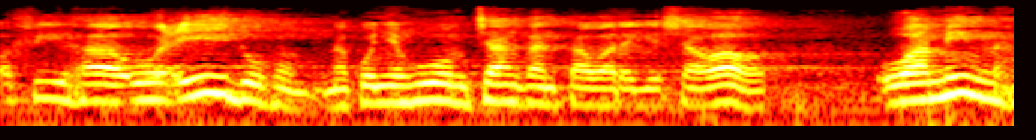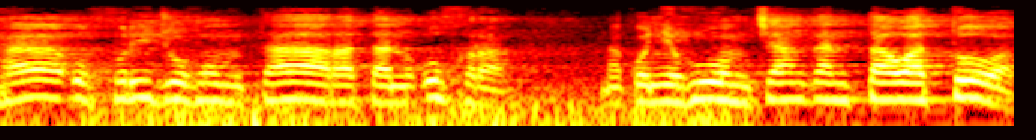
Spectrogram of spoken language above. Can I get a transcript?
Wa fiha uiduhum na kwenye huo mchanga nitawaregesha wao. Wa minha ukhrijuhum taratan ukhra na kwenye huo mchanga nitawatoa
